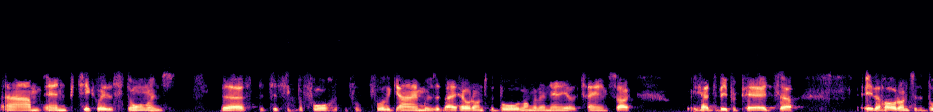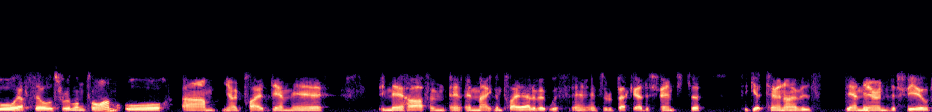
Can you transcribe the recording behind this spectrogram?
um, and particularly the Stormers. The statistic before before the game was that they held onto the ball longer than any other team. So we had to be prepared to either hold onto the ball ourselves for a long time or um, you know play it down there in their half and, and, and make them play out of it with and, and sort of back our defence to to get turnovers down there into the field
